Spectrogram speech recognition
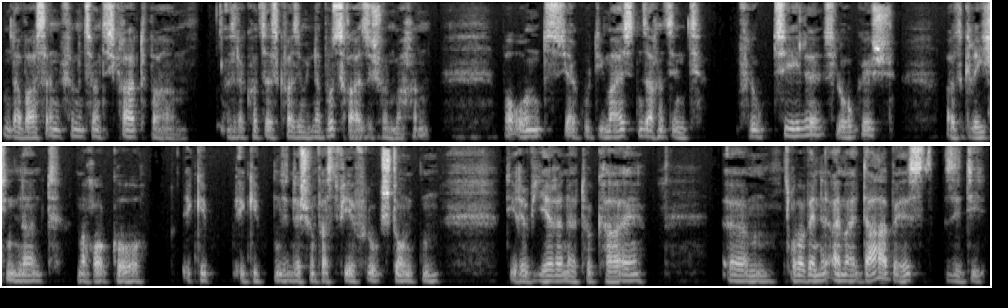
und da war es dann 25 Grad warm. Also da konntest du das quasi mit einer Busreise schon machen. Bei uns, ja gut, die meisten Sachen sind Flugziele, ist logisch. Also Griechenland, Marokko, Ägypten, Ägypten sind ja schon fast vier Flugstunden, die Riviera in der Türkei. Ähm, aber wenn du einmal da bist, sind die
